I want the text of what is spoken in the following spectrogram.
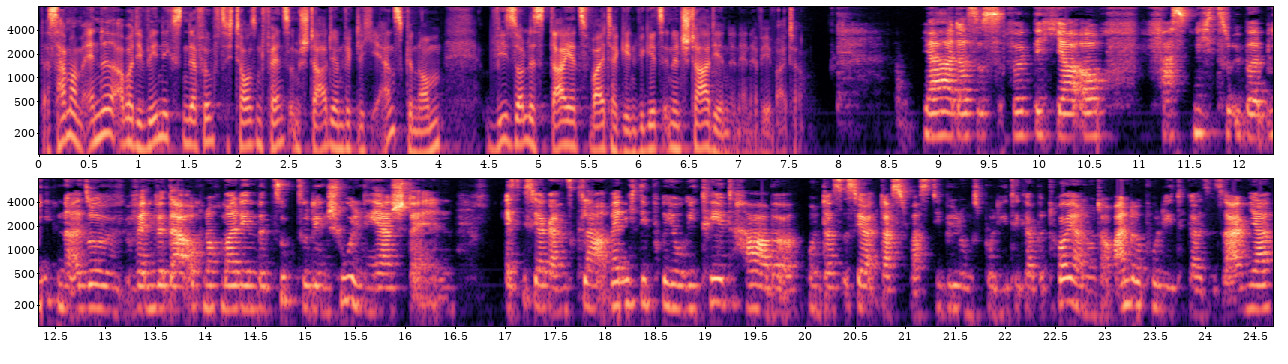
Das haben am Ende aber die wenigsten der 50.000 Fans im Stadion wirklich ernst genommen. Wie soll es da jetzt weitergehen? Wie geht es in den Stadien in NRW weiter? Ja, das ist wirklich ja auch fast nicht zu überbieten. Also wenn wir da auch noch mal den Bezug zu den Schulen herstellen es ist ja ganz klar, wenn ich die Priorität habe, und das ist ja das, was die Bildungspolitiker beteuern und auch andere Politiker, sie sagen ja,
